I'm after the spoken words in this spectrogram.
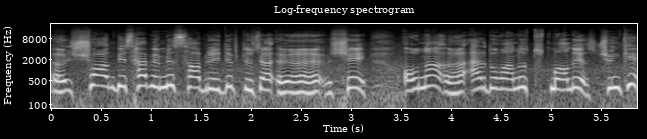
e, şu an biz hepimiz sabredip düze, e, şey ona e, Erdoğan'ı tutmalıyız. Çünkü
